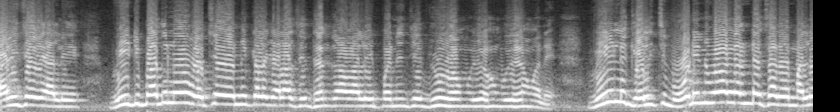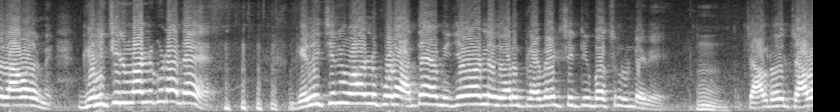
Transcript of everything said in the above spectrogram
పని చేయాలి. వీటి బదులు వచ్చే ఎన్నికలకు ఎలా సిద్ధం కావాలి? ఇప్పటి నుంచి వ్యూహం వ్యూహం వ్యూహం అని. వీళ్ళు గెలిచి ఓడిన వాళ్ళు అంటే సరే మళ్ళీ రావాలని. గెలిచిన వాళ్ళు కూడా అదే. గెలిచిన వాళ్ళు కూడా అంటే విజయవాడలో ఇదివరకు ప్రైవేట్ సిటీ బస్సులు ఉండేవి. చాలా రోజులు చాలా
